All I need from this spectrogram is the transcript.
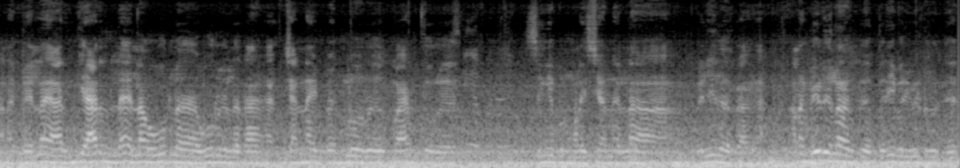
ஆனால் இப்போ எல்லாம் யாரும் இங்கே யாரும் இல்லை. எல்லாம் ஊரில் ஊர்களில் இருக்காங்க. சென்னை பெங்களூர் கோயம்புத்தூர் சிங்கப்பூர் மலேசியான்னு எல்லாம் வெளியில் இருக்காங்க. ஆனால் வீடுலாம் இருக்குது பெரிய பெரிய வீடு இருக்குது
